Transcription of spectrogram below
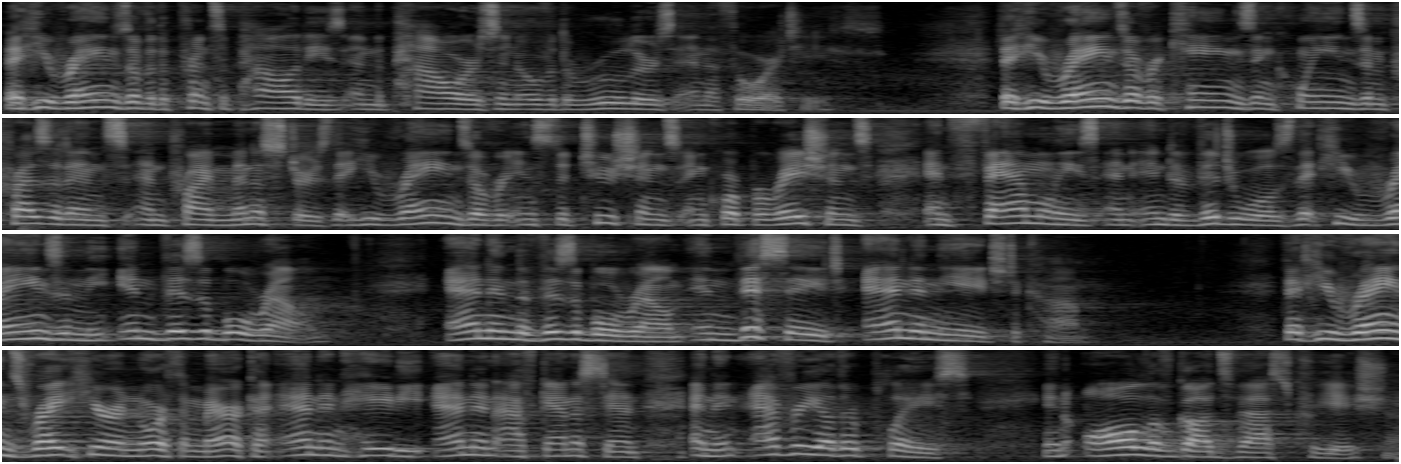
That he reigns over the principalities and the powers and over the rulers and authorities. That he reigns over kings and queens and presidents and prime ministers. That he reigns over institutions and corporations and families and individuals. That he reigns in the invisible realm and in the visible realm, in this age and in the age to come. That he reigns right here in North America and in Haiti and in Afghanistan and in every other place in all of God's vast creation.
